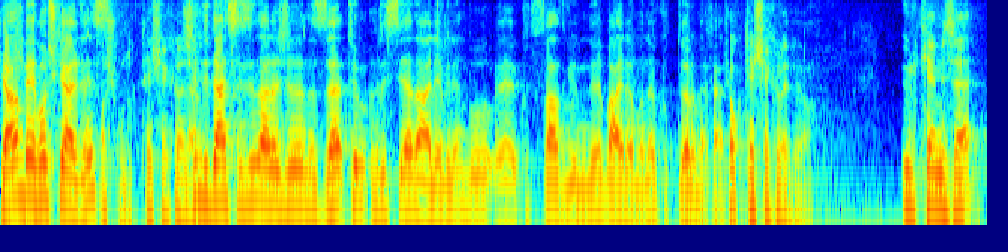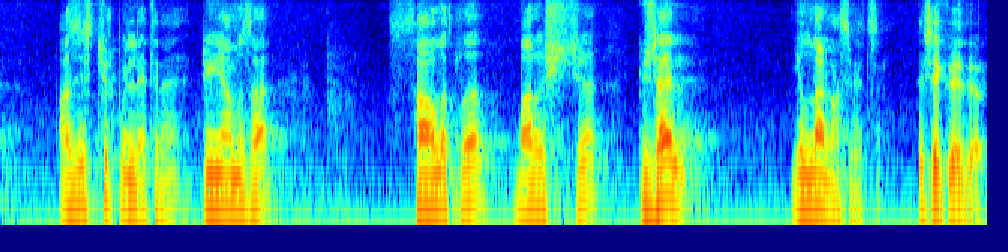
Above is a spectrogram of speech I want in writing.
Kağım Bey hoş geldiniz. Hoş bulduk. Teşekkür ederim. Şimdiden sizin aracılığınızla tüm Hristiyan aleminin bu e, kutsal gününü, bayramını kutluyorum efendim. Çok teşekkür ediyorum. Ülkemize, aziz Türk milletine, dünyamıza sağlıklı, barışçı, güzel yıllar nasip etsin. Teşekkür ediyorum.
